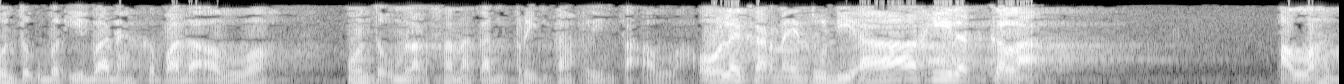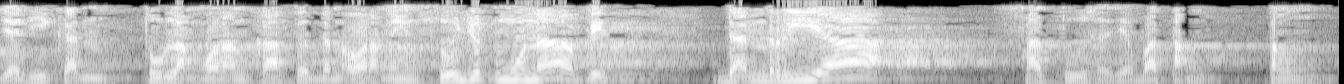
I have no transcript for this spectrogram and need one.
untuk beribadah kepada Allah, untuk melaksanakan perintah-perintah Allah. Oleh karena itu di akhirat kelak Allah jadikan tulang orang kafir dan orang yang sujud munafik dan ria satu saja batang, teng.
